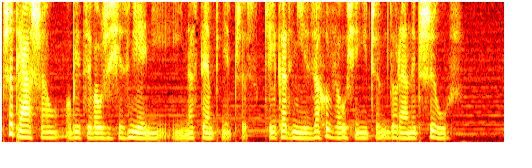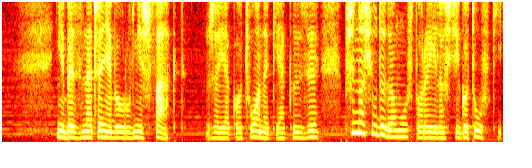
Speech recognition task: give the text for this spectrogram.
przepraszał, obiecywał, że się zmieni i następnie przez kilka dni zachowywał się niczym do rany przyłóż. Nie bez znaczenia był również fakt, że jako członek Jakuzy przynosił do domu spore ilości gotówki,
